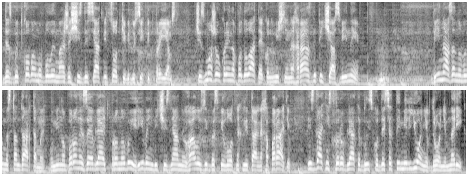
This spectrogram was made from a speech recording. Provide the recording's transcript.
де збитковими були майже 60% від усіх підприємств. Чи зможе Україна подолати економічні негаразди під час війни? Війна за новими стандартами. У Міноборони заявляють про новий рівень вітчизняної галузі безпілотних літальних апаратів і здатність виробляти близько 10 мільйонів дронів на рік.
